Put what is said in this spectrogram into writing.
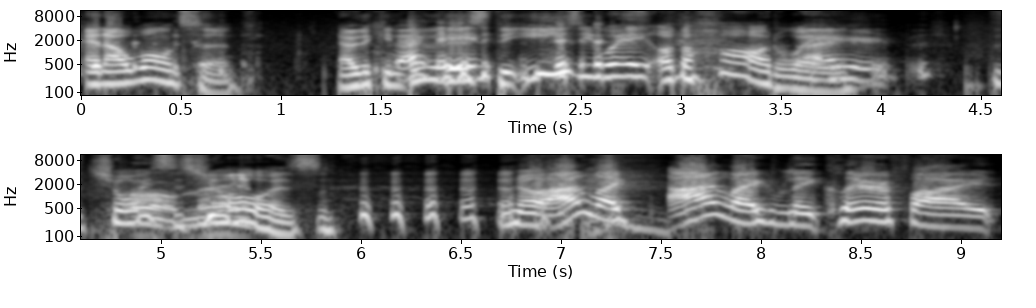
and I wants her. Now we can do this the easy way or the hard way. The choice Oh, is man. yours. No, I like I like when they clarified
